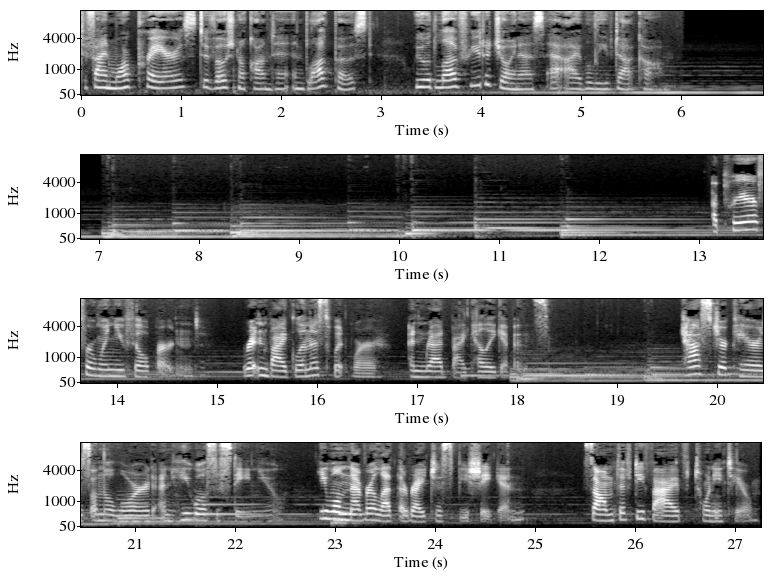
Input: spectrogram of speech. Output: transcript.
To find more prayers, devotional content, and blog posts, we would love for you to join us at ibelieve.com. A Prayer for When You Feel Burdened, written by Glynnis Whitwer and read by Kelly Gibbons. Cast your cares on the Lord, and he will sustain you. He will mm-hmm. never let the righteous be shaken. Psalm 55 22.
